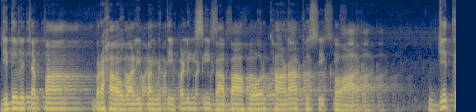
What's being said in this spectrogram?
ਜਿਹਦੇ ਵਿੱਚ ਆਪਾਂ ਬਰਹਾਉ ਵਾਲੀ ਪੰਕਤੀ ਪੜ੍ਹੀ ਸੀ, ਬਾਬਾ ਹੋਰ ਖਾਣਾ ਖੁਸ਼ੀ ਖਵਾਰ ਜਿਤ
